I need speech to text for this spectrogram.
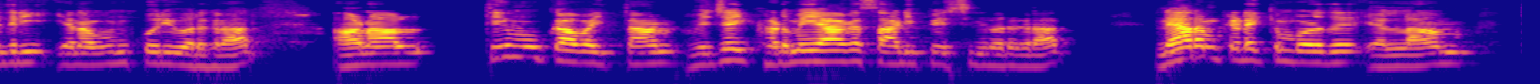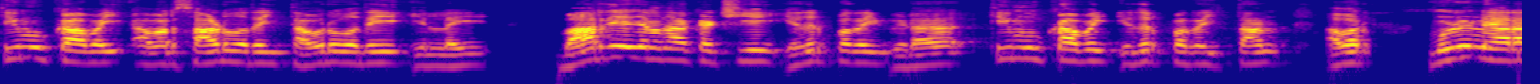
எதிரி எனவும் கூறி வருகிறார். ஆனால் திமுகவை தான் விஜய் கடுமையாக சாடி பேசி வருகிறார். நேரம் கிடைக்கும் பொழுது எல்லாம் திமுகவை அவர் சாடுவதை தவறுவதே இல்லை. பாரதிய ஜனதா கட்சியை எதிர்ப்பதை விட திமுகவை எதிர்ப்பதைத்தான் அவர் முழு நேர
